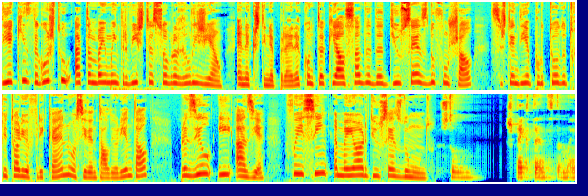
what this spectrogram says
Dia 15 de agosto há também uma entrevista sobre religião. Ana Cristina Pereira conta que a alçada da Diocese do Funchal se estendia por todo o território africano, ocidental e oriental, Brasil e Ásia. Foi assim a maior diocese do mundo. Estou expectante também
